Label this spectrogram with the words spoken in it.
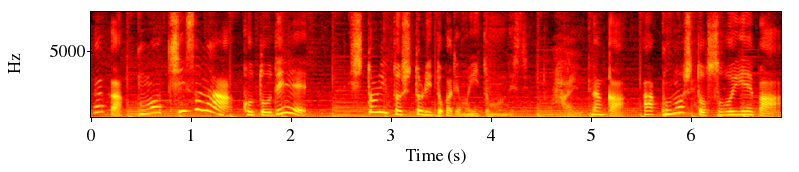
い、なんかこの小さなことで一人と一人とかでもいいと思うんですよ。はい、なんかあこの人そういえば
